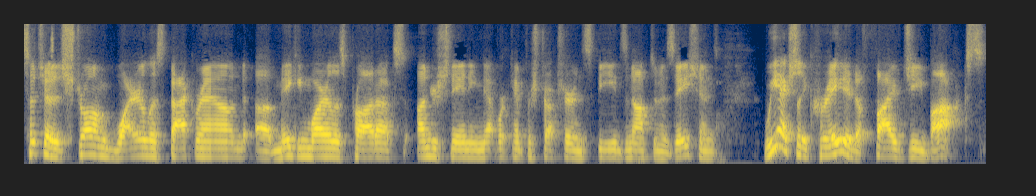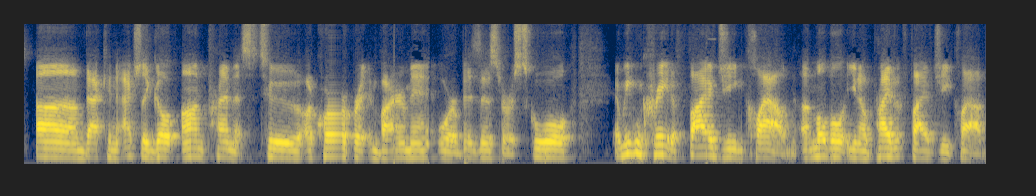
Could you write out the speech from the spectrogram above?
such a strong wireless background, uh, making wireless products, understanding network infrastructure and speeds and optimizations, we actually created a 5G box um, that can actually go on premise to a corporate environment or a business or a school. And we can create a 5G cloud, a mobile, you know, private 5G cloud.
